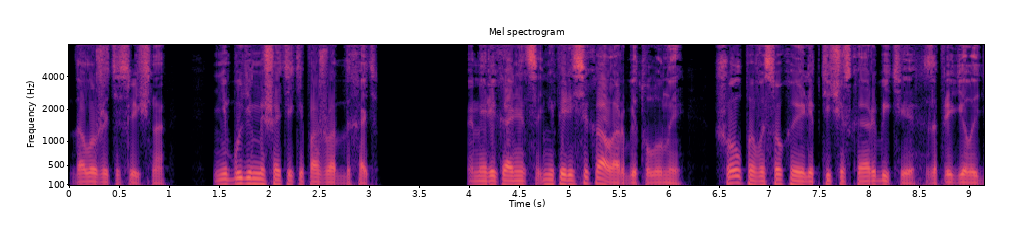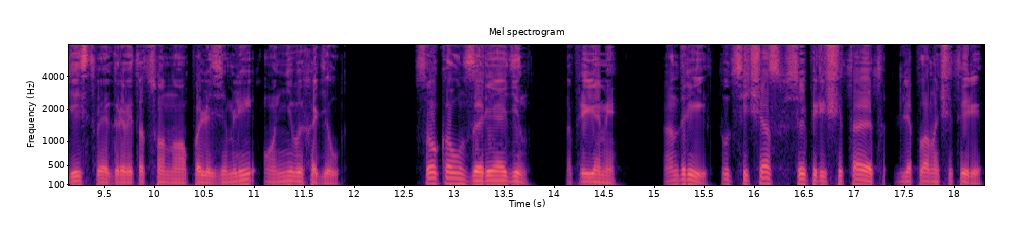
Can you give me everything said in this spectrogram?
доложитесь лично. Не будем мешать экипажу отдыхать». Американец не пересекал орбиту Луны, шел по высокой эллиптической орбите, за пределы действия гравитационного поля Земли он не выходил. «Сокол, Заря-1, на приеме. Андрей, тут сейчас все пересчитают для плана 4,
